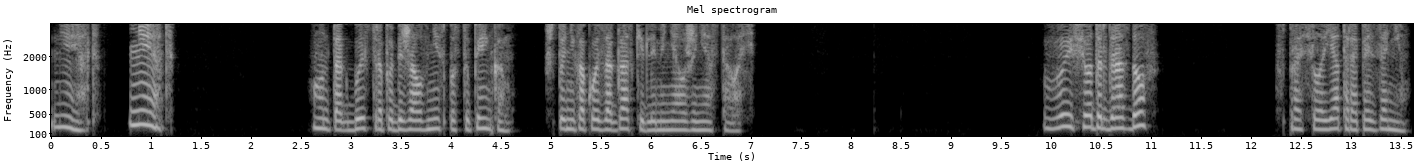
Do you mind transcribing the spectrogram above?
«Нет, нет!» Он так быстро побежал вниз по ступенькам, что никакой загадки для меня уже не осталось. «Вы Федор Дроздов?» — спросила я, торопясь за ним.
